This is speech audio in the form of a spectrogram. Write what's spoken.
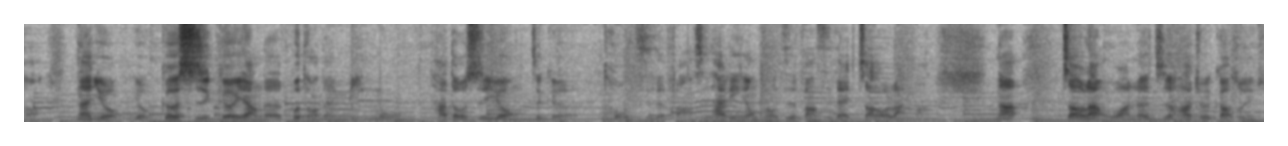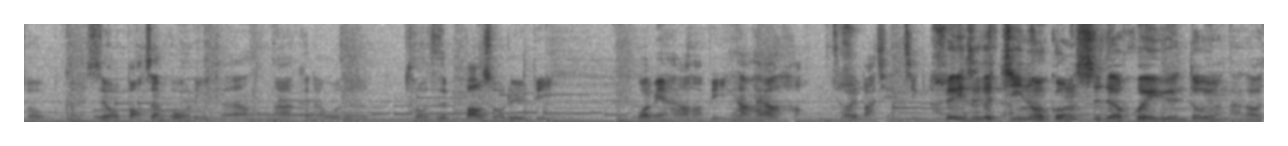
好，那有有各式各样的不同的名目，它都是用这个投资的方式，它一定用投资方式在招揽嘛。那招揽完了之后，他就会告诉你说，可能是有保证获利的，那可能我的投资报酬率比外面还要好，比银行还要好，你才会把钱进来。所以这个基诺公司的会员都有拿到，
